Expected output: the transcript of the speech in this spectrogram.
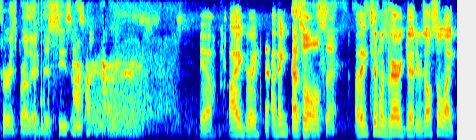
for his brother this season. Yeah, I agree. I think That's all I'll say. I think Tim was very good. He was also like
